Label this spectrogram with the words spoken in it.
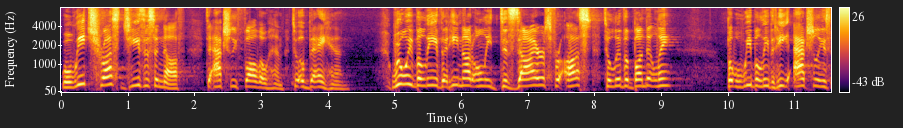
will we trust Jesus enough to actually follow him, to obey him? Will we believe that he not only desires for us to live abundantly, but will we believe that he actually is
